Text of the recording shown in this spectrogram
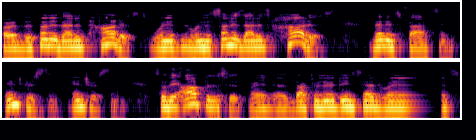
or the sun is at its hottest. When it, when the sun is at its hottest, then it's fasting. Interesting, interesting. So the opposite, right? Uh, Dr. Nuruddin said when it's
